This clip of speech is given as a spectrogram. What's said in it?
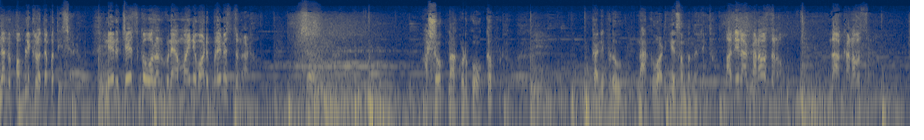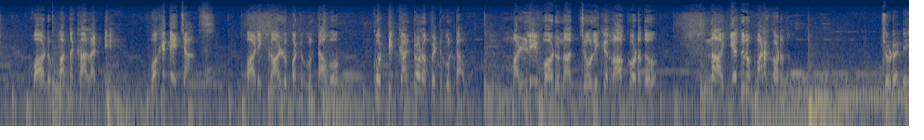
నన్ను పబ్లిక్లో దెబ్బతీశాడు. నేను చేసుకోవాలనుకునే అమ్మాయిని వాడు ప్రేమిస్తున్నాడు. సార్ అశోక్ నా కొడుకు ఒక్కప్పుడు కానీ ఇప్పుడు నాకు వాడికి ఏ సంబంధం లేదు. అది నాకు అనవసరం. నాకు అనవసరం. వాడు బతకాలంటే ఒకటే ఛాన్స్. వాడి కాళ్ళు పట్టుకుంటావో కొట్టి కంట్రోల్లో పెట్టుకుంటావు. మళ్ళీ వాడు నా జోలికి రాకూడదు నా ఎదురు పడకూడదు. చూడండి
